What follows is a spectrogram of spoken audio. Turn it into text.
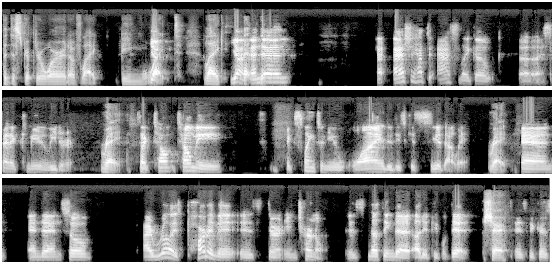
the descriptor word of like being Yeah. white. Like Yeah, that- and that- then I actually have to ask like a, a Hispanic community leader. right. It's like tell tell me, explain to me why do these kids see it that way? Right. and and then so i realized part of it is their internal it's nothing that other people did Sure. it's because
